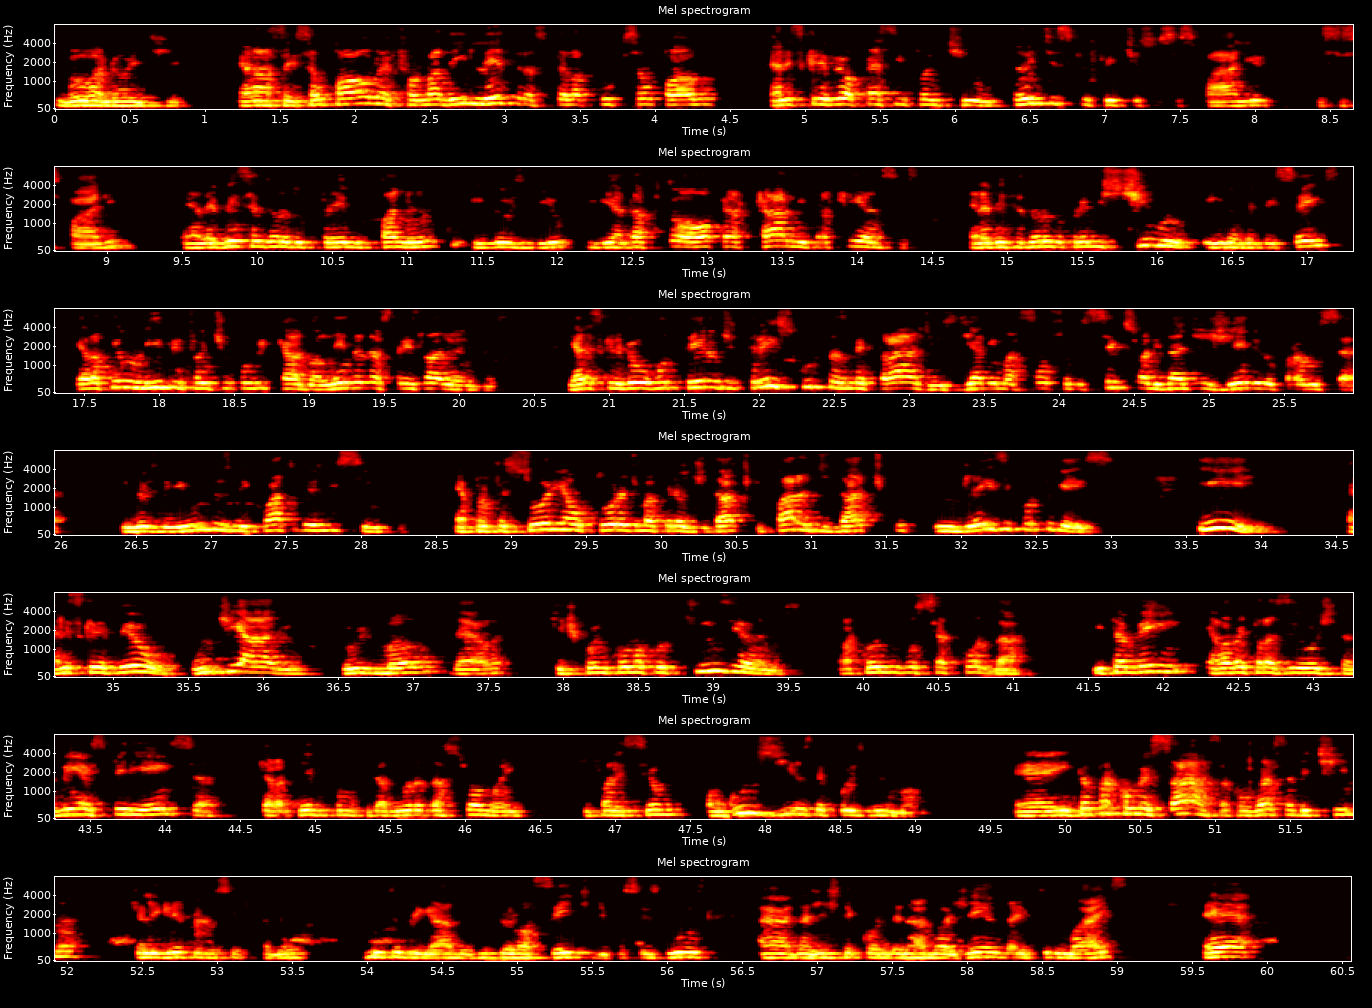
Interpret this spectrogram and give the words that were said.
Boa noite. Ela nasceu em São Paulo, é formada em letras pela PUC São Paulo. Ela escreveu a peça infantil Antes que o feitiço se espalhe, se espalhe ela é vencedora do prêmio Pananco em 2000 e adaptou a ópera Carmen para crianças. Ela é vencedora do prêmio Estímulo em 96. E ela tem um livro infantil publicado, A Lenda das Três Laranjas. E ela escreveu o roteiro de três curtas-metragens de animação sobre sexualidade e gênero para a Unicef, em 2001, 2004 e 2005. É professora e autora de material didático e paradidático em inglês e português. E ela escreveu um diário do irmão dela, que ficou em coma por 15 anos, para quando você acordar. E também ela vai trazer hoje também a experiência que ela teve como cuidadora da sua mãe, que faleceu alguns dias depois do irmão. É, então, para começar essa conversa, Betina, que alegria ter você aqui também. Muito obrigado viu, pelo aceite de vocês duas, a, da gente ter coordenado a agenda e tudo mais. É,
